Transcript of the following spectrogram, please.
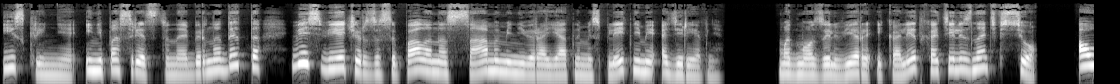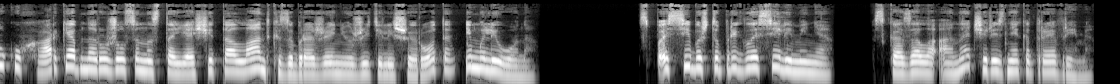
искренняя и непосредственная Бернадетта весь вечер засыпала нас самыми невероятными сплетнями о деревне. Мадемуазель Вера и Калет хотели знать все, а у кухарки обнаружился настоящий талант к изображению жителей Широта и Малеона. «Спасибо, что пригласили меня», — сказала она через некоторое время.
